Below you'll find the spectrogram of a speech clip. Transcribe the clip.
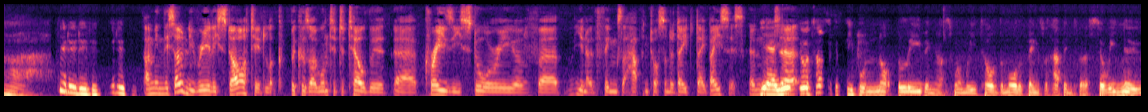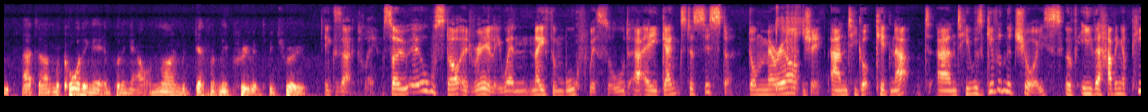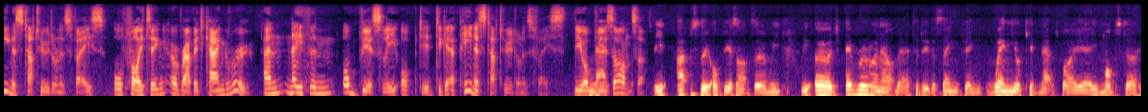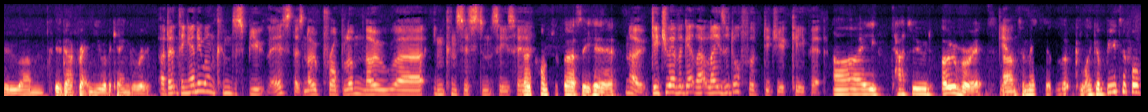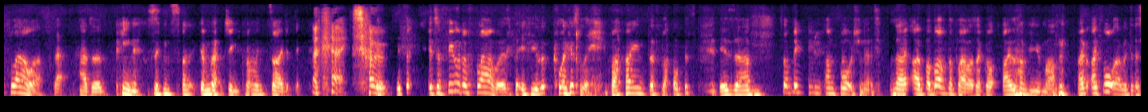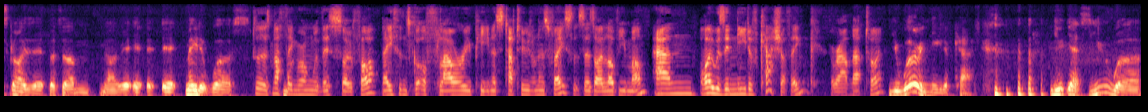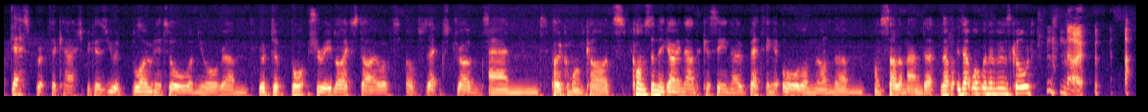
I mean, this only really started look, because I wanted to tell the uh, crazy story of uh, you know the things that happen to us on a day-to-day basis. And Yeah, uh, you, you were talking of people not believing us when we told them all the things that happened to us, so we knew that um, recording it and putting it out online would definitely prove it to be true. Exactly. So it all started really when Nathan Wolf whistled at a gangster's sister, Don Meriachi, and he got kidnapped and he was given the choice of either having a penis tattooed on his face or fighting a rabid kangaroo. And Nathan obviously opted to get a penis tattooed on his face. The obvious answer. The absolute obvious answer, and we, we urge everyone out there to do the same thing when you're kidnapped by a mobster who um, is going to threaten you with a kangaroo. I don't think anyone can dispute this. There's no problem, no uh, inconsistencies here. No controversy here. No. Did you ever get that lasered off or did you keep it? I tattooed over it Yeah. um, to make it look like a beautiful flower that has a penis inside, emerging from inside of it. Okay, so It's a, it's a field of flowers, but if you look closely, behind the flowers is um, something unfortunate. No, above the flowers, I've got "I love you, mum." I, I thought that would disguise it, but um, no, it, it, it made it worse. So there's nothing wrong with this so far. Nathan's got a flowery penis tattooed on his face that says "I love you, mum," and I was in need of cash, I think, around that time. You were in need of cash. you, yes, you were desperate for cash because you had blown it all on your um, your debauchery lifestyle of, of sex, drugs, and Pokemon cards. Constantly going down to casino, betting it all on on um, on Salamander. Is that, is that what one of them is called? no.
